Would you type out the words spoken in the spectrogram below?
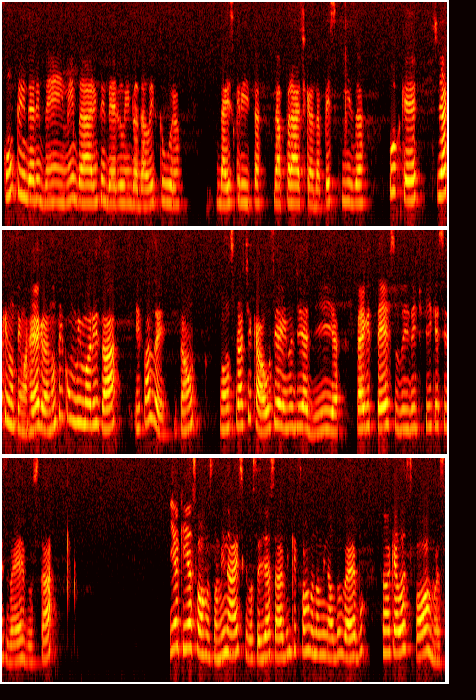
compreenderem bem, lembrar, entenderem, lembra da leitura, da escrita, da prática, da pesquisa, porque já que não tem uma regra, não tem como memorizar e fazer. Então, vamos praticar. Use aí no dia a dia, pegue textos e identifique esses verbos, tá? E aqui as formas nominais, que vocês já sabem que forma nominal do verbo são aquelas formas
